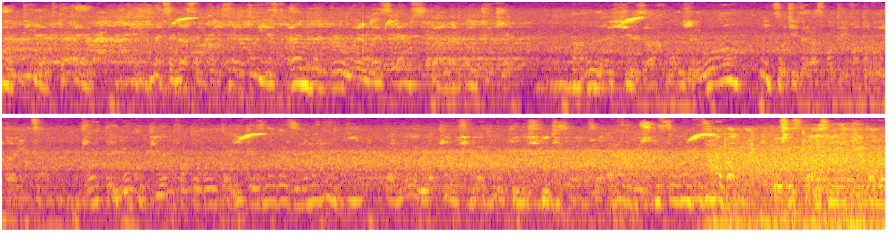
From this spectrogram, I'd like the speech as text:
artbillet.pl. Mecenasem koncertu jest Amber Blue Wellness and Spa Ale się zachmurzyło? I co ci teraz po tej fotowoltaice? Dlatego kupiłem fotowoltaikę z magazynu energii. Panele łapią światło, kiedy świeci słońce, a nadwyżki są magazynowane. Korzystam z niej i pada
